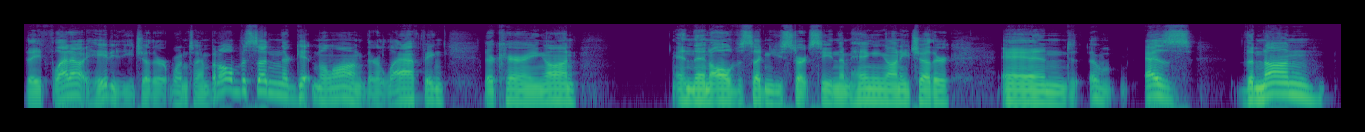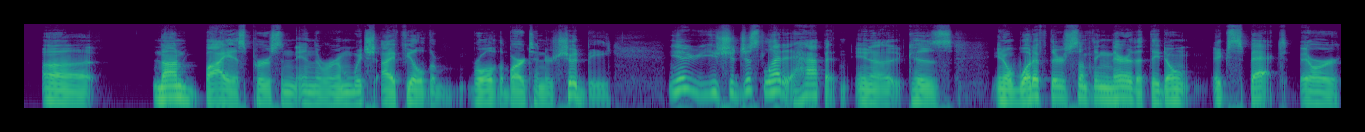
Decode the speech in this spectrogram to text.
they flat out hated each other at one time. But all of a sudden they're getting along, they're laughing, they're carrying on. And then all of a sudden you start seeing them hanging on each other. And uh, as the non uh, non-biased person in the room, which I feel the role of the bartender should be, you know, you should just let it happen, you know, because you know, what if there's something there that they don't expect, or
